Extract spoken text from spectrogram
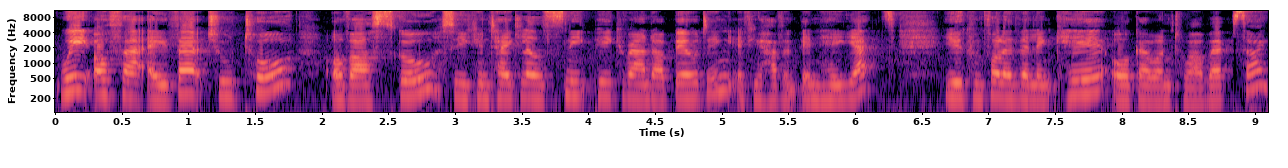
We offer a virtual tour of our school, so you can take a little sneak peek around our building if you haven't been here yet. You can follow the link here or go onto our website.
